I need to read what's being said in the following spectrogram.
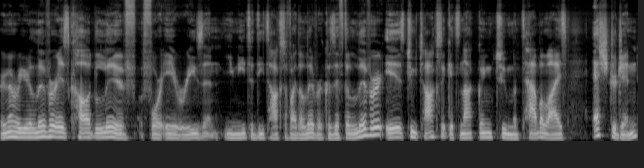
Remember, your liver is called live for a reason. You need to detoxify the liver because if the liver is too toxic, it's not going to metabolize estrogen.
